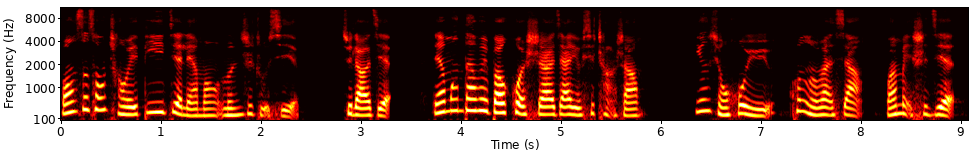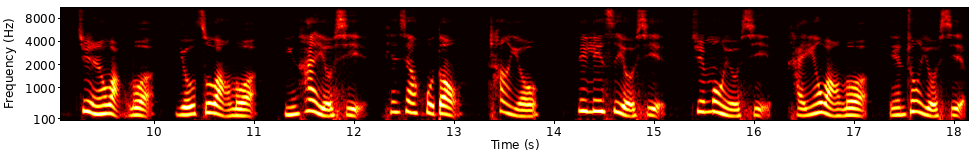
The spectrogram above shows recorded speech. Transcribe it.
王思聪成为第一届联盟轮值主席。据了解，联盟单位包括十二家游戏厂商：英雄互娱、昆仑万象。完美世界、巨人网络、游族网络、银汉游戏、天象互动、畅游、莉莉丝游戏、俊梦游戏、凯英网络、联众游戏，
